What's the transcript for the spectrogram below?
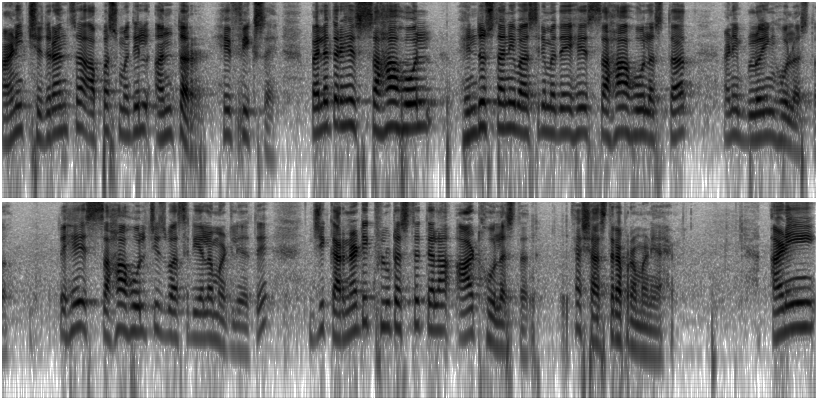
आणि छिद्रांचं आपसमधील अंतर हे फिक्स आहे. पहिले तर हे सहा होल हिंदुस्थानी बासरीमध्ये हे सहा होल असतात आणि ब्लोईंग होल असतं. तर हे सहा होलचीच बासरी याला म्हटली जाते. जी कार्नाटिक फ्लूट असते त्याला आठ होल असतात. ह्या शास्त्राप्रमाणे आहे. आणि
